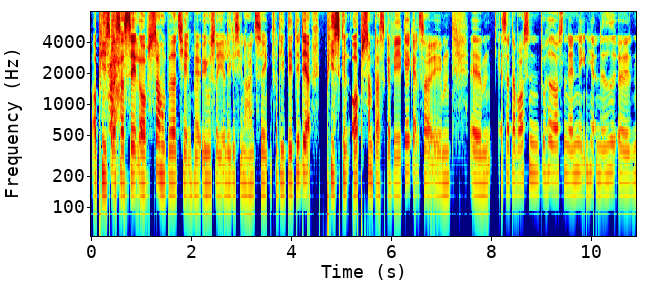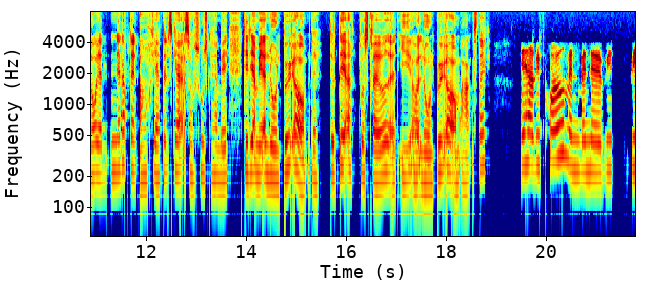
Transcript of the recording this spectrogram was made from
og pisker sig selv op, så er hun bedre tjent med at øve sig i at ligge i sin egen seng. Fordi det er det der pisken op, som der skal væk. Ikke? Altså, øh, øh, altså, der var også en, du havde også en anden en hernede. Øh, når jeg netop den, åh ja, den skal jeg altså huske at have med. Det der med at låne bøger om det. Det er jo der, du har skrevet, at I har lånt bøger om angst, ikke? Det havde vi prøvet, men, men øh, vi, vi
